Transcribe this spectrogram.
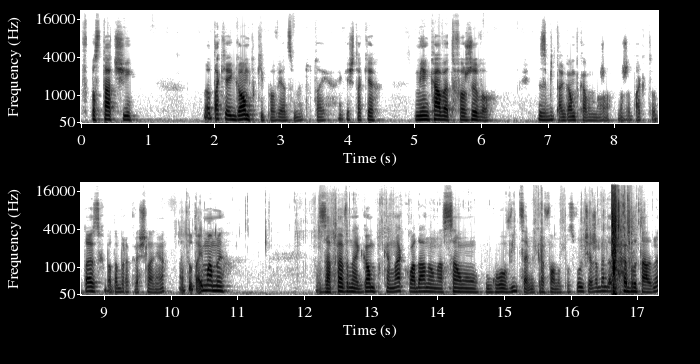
w postaci no takiej gąbki powiedzmy tutaj, jakieś takie miękkawe tworzywo, zbita gąbka, może, może tak, to, to jest chyba dobre określenie. A tutaj mamy zapewne gąbkę nakładaną na samą głowicę mikrofonu. Pozwólcie, że będę trochę brutalny.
